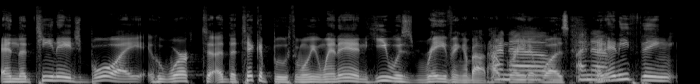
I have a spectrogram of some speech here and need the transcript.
And the teenage boy who worked at the ticket booth when we went in, he was raving about how I great it was. I know. And anything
